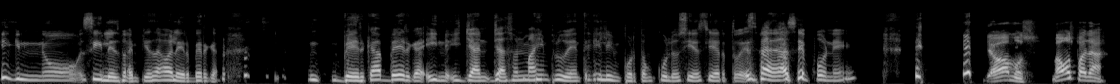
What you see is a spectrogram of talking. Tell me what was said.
Ay, no. Sí, les va, empieza a valer verga. Verga, verga. Y, y ya, ya son más imprudentes y le importa un culo si es cierto. Esa edad se pone. ya vamos, vamos para allá.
